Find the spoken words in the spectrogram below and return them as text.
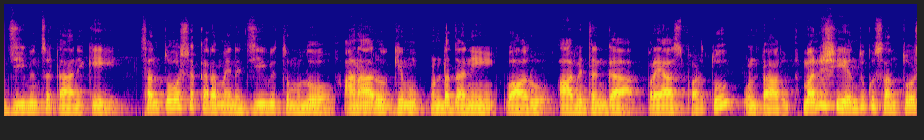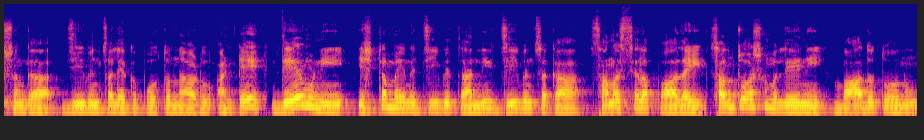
జీవించటానికి సంతోషకరమైన జీవితంలో అనారోగ్యము ఉండదని వారు ఆ విధంగా ప్రయాసపడుతూ ఉంటారు. మనిషి ఎందుకు సంతోషంగా జీవించలేకపోతున్నాడు అంటే దేవుని ఇష్టమైన జీవితాన్ని జీవించక సమస్యల పాలై సంతోషము లేని బాధతోనూ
